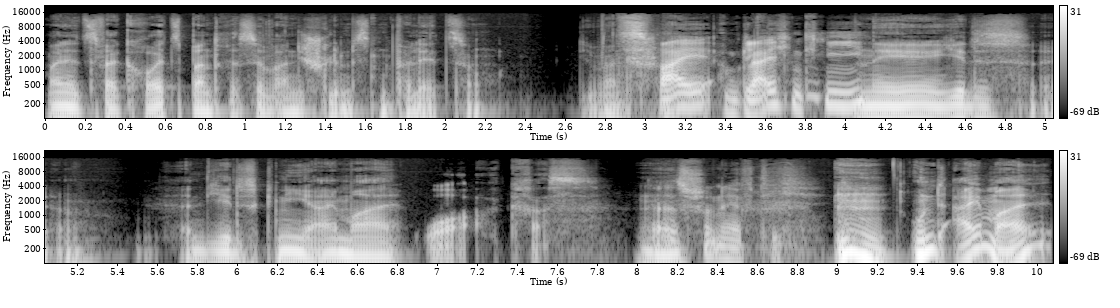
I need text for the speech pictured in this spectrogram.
Meine zwei Kreuzbandrisse waren die schlimmsten Verletzungen. Die waren Zwei am gleichen Knie? Nee, jedes, äh, jedes Knie einmal. Boah, krass. Mhm. Das ist schon heftig. Und einmal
